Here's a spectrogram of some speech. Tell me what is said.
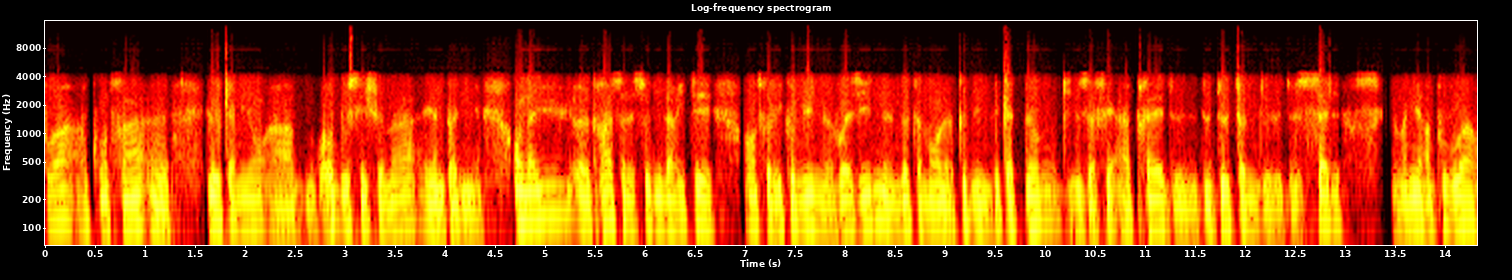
fois, a contraint euh, le camion à rebrousser chemin et à ne pas venir. Euh, grâce à la solidarité entre les communes voisines, notamment la commune de Cattenom, qui nous a fait un prêt de, de 2 tonnes de, sel, de manière à pouvoir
